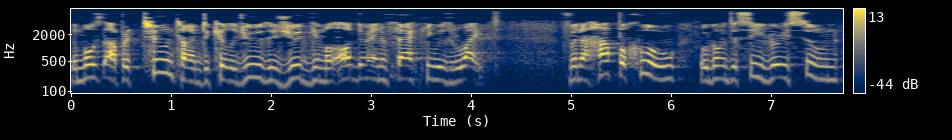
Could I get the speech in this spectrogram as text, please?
the most opportune time to kill the Jews is Yud Gimel Adar, and in fact he was right. V'nahapachu, we're going to see very soon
